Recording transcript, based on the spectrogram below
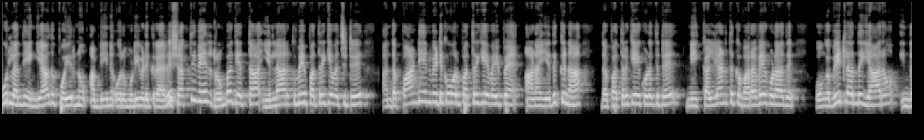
ஊர்லேருந்து எங்கேயாவது போயிடணும் அப்படின்னு ஒரு முடிவெடுக்கிறாரு. சக்திவேல் ரொம்ப கெத்தா எல்லாருக்குமே பத்திரிக்கை வச்சுட்டு அந்த பாண்டியன் வீட்டுக்கும் ஒரு பத்திரிக்கையை வைப்பேன். ஆனால் எதுக்குன்னா இந்த பத்திரிக்கையை கொடுத்துட்டு நீ கல்யாணத்துக்கு வரவே கூடாது. உங்கள் வீட்டில் இருந்து யாரும் இந்த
